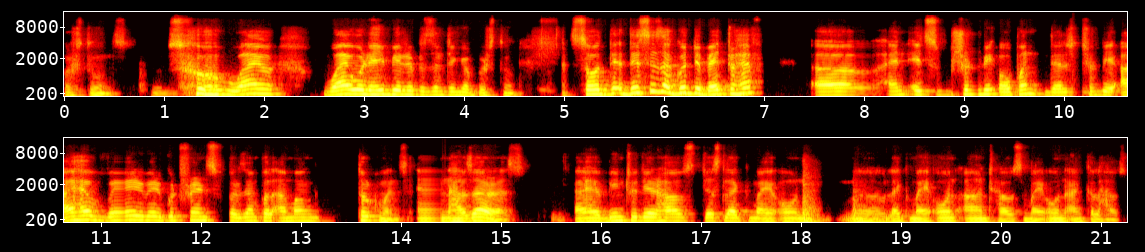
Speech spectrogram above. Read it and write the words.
Pashtuns. Mm. So why why would he be representing a Pashtun? So th- this is a good debate to have uh, and it should be open. There should be. I have very very good friends, for example, among Turkmens and Hazaras. I have been to their house just like my own, uh, like my own aunt house, my own uncle house.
